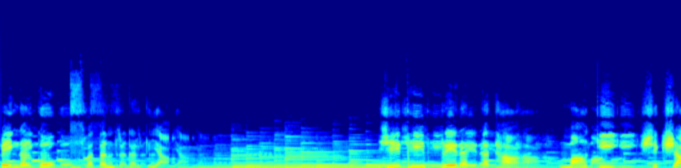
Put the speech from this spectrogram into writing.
बेंगर को स्वतंत्र कर दिया। ये थी प्रेरक कथा, माँ की शिक्षा।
